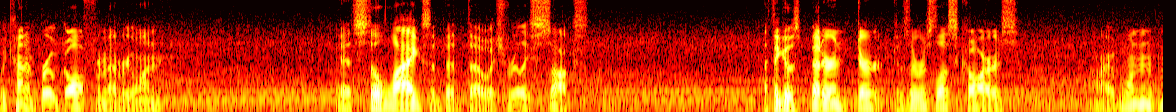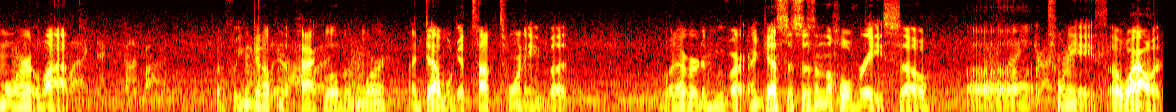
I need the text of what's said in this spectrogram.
We kind of broke off from everyone. Yeah, it still lags a bit, though, which really sucks. I think it was better in dirt, because there was less cars. Alright, one more lap. But if we can get up in the pack a little bit more, I doubt we'll get top 20, but whatever to move our... I guess this isn't the whole race, so... Uh, 28th. Oh, wow, it,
